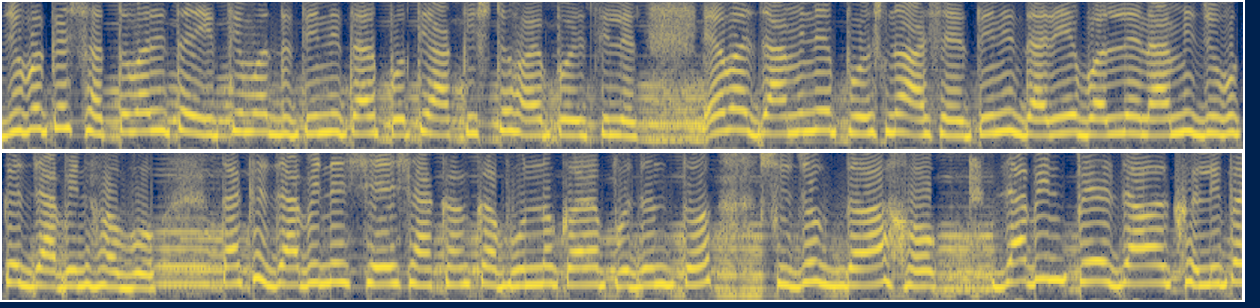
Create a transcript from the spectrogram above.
যুবকের সত্যবাদিতায় ইতিমধ্যে তিনি তার প্রতি আকৃষ্ট হয়ে পড়েছিলেন। এবার জামিনের প্রশ্ন আসে। তিনি দাঁড়িয়ে বললেন, আমি যুবকের জামিন হব। তাকে জামিনের শেষ আকাঙ্ক্ষা পূর্ণ করা পর্যন্ত সুযোগ দেওয়া হোক। জামিন পেয়ে যাওয়ার খলিফা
